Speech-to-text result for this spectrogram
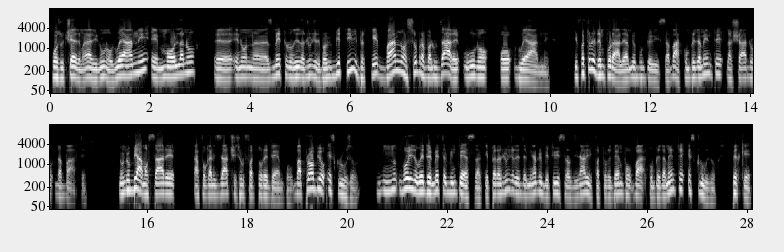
può succedere magari in uno o due anni e mollano eh, e non eh, smettono di raggiungere i propri obiettivi perché vanno a sopravvalutare uno o due anni. Il fattore temporale, dal mio punto di vista, va completamente lasciato da parte. Non dobbiamo stare a focalizzarci sul fattore tempo, va proprio escluso. N- voi dovete mettervi in testa che per raggiungere determinati obiettivi straordinari il fattore tempo va completamente escluso, perché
